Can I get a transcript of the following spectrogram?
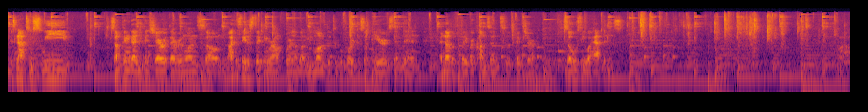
it's not too sweet. Something that you can share with everyone. So I can see this sticking around for another month or two before it disappears, and then another flavor comes into the picture. So we'll see what happens. Wow.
